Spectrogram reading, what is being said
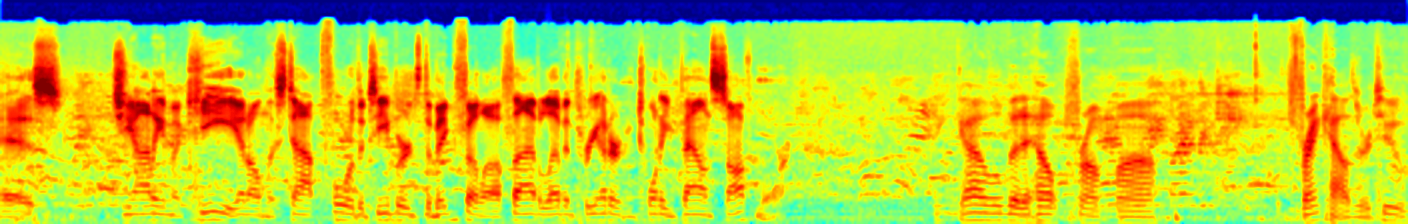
as Gianni McKee in on the stop for the T-Birds, the big fella, 5'11", 320 pound sophomore. He got a little bit of help from uh, Frankhauser, too.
